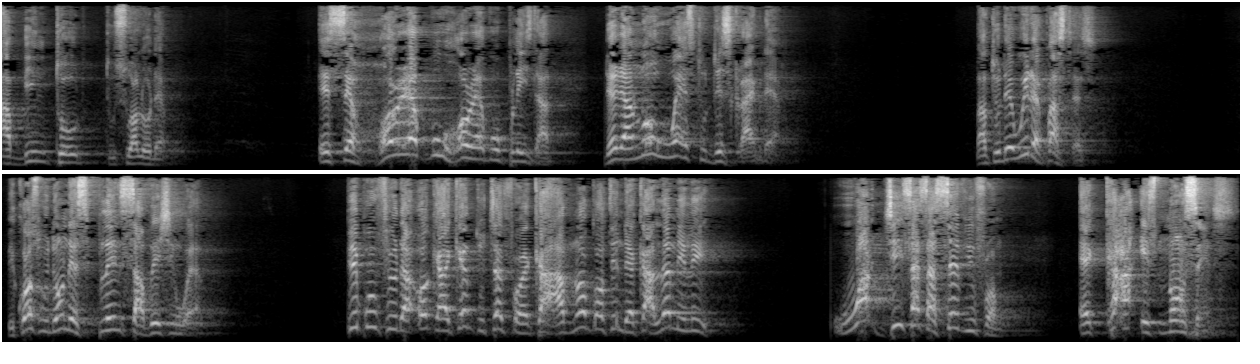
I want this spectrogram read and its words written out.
are being told to swallow them. It's a horrible, horrible place that there are no words to describe them. But today, we the pastors, because we don't explain salvation well. People feel that, okay, I came to church for a car. I've not gotten the car. Let me leave. What Jesus has saved you from, a car is nonsense.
